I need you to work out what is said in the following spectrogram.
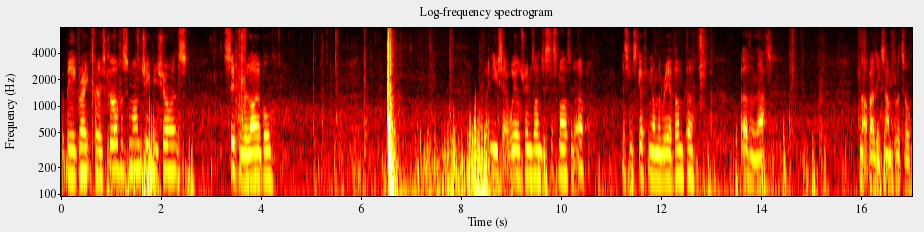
Would be a great first car for someone, cheap insurance, super reliable. Put a new set of wheel trims on just to smarten it up. There's some scuffing on the rear bumper, but other than that, not a bad example at all.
